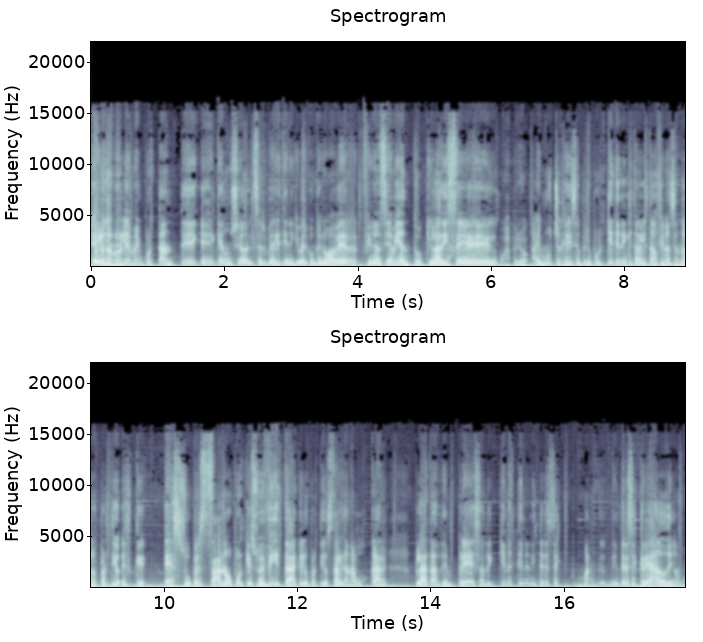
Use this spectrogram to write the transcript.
El otro problema importante es el que ha anunciado el CERVEL y tiene que ver con que no va a haber financiamiento. Que uno dice, pero hay muchos que dicen, pero ¿por qué tienen que estar el Estado financiando a los partidos? Es que es súper sano porque eso evita que los partidos salgan a buscar platas de empresas, de quienes tienen intereses, intereses creados, digamos.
